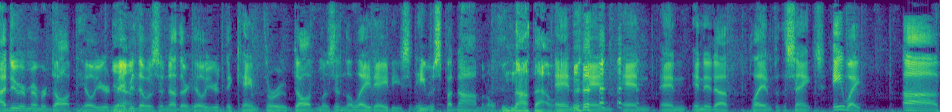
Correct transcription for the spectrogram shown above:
I do remember Dalton Hilliard. Yeah. Maybe there was another Hilliard that came through. Dalton was in the late 80s, and he was phenomenal. Not that one. And, and, and, and ended up playing for the Saints. Anyway, uh,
